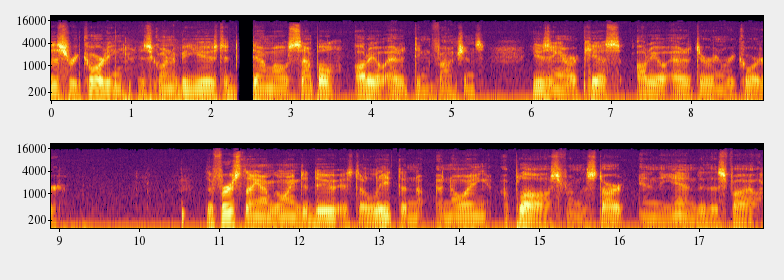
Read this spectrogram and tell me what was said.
This recording is going to be used to demo simple audio editing functions using our KISS audio editor and recorder. The first thing I'm going to do is delete the annoying applause from the start and the end of this file.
